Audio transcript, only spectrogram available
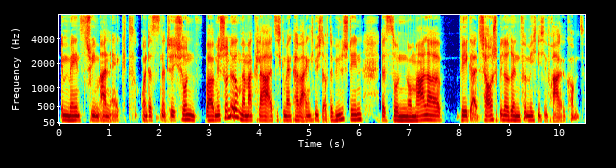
im Mainstream aneckt. Und das ist natürlich schon, war mir schon irgendwann mal klar, als ich gemerkt habe, eigentlich möchte ich auf der Bühne stehen, dass so ein normaler Weg als Schauspielerin für mich nicht in Frage kommt.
